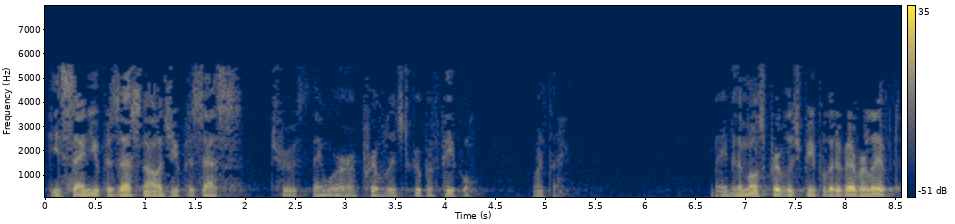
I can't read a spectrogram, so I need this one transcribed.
He's saying you possess knowledge, you possess truth. They were a privileged group of people, weren't they? Maybe the most privileged people that have ever lived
